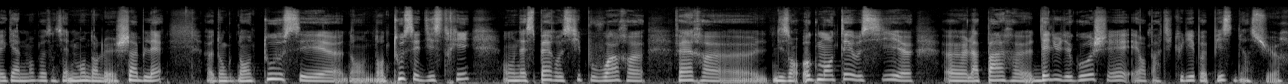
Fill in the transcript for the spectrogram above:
également potentiellement dans le Chablais. Donc dans tous ces dans, dans, tous ces districts, on espère aussi pouvoir faire, disons, augmenter aussi la part d'élus de gauche et, en particulier Popiste, bien sûr.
